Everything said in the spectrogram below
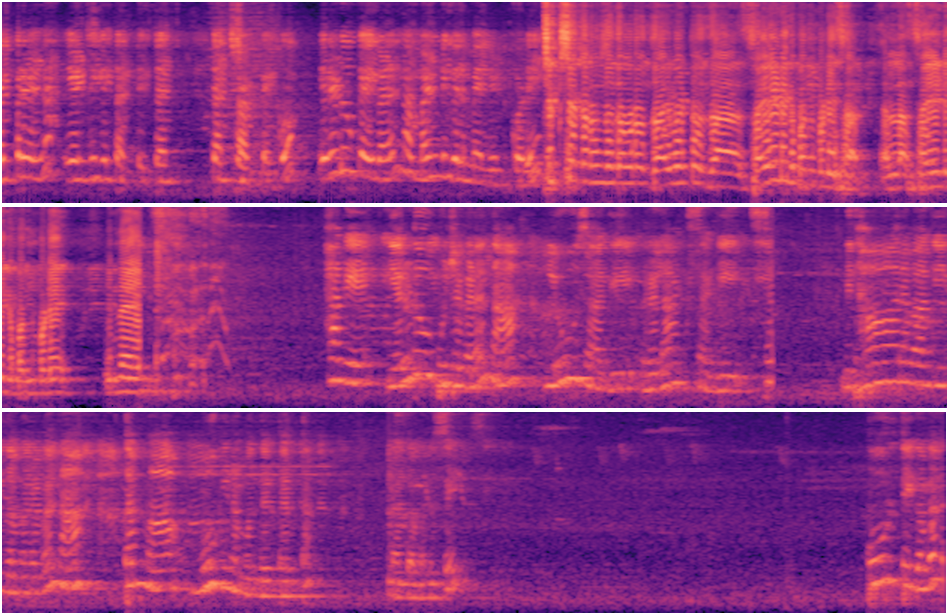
ಹೆಬ್ಬೆರಳನ್ನ ಎಡ್ಜಿಗೆ ತಟ್ಟಿ ಟಚ್ ಆಗ್ಬೇಕು ಎರಡೂ ಕೈಗಳನ್ನ ಮಂಡಿಗಳ ಮೇಲೆ ಇಟ್ಕೊಳ್ಳಿ. ಶಿಕ್ಷಕರೊಂದದವರು ದಯವಿಟ್ಟು ಸೈಡ್ಗೆ ಬಂದ್ಬಿಡಿ ಸರ್. ಎಲ್ಲ ಸೈಡ್ಗೆ ಬಂದ್ಬಿಡಿ. ಇನ್ನೇ ಹಾಗೆ ಎರಡೂ ಭುಜಗಳನ್ನ ಲೂಸ್ ಆಗಿ ರಿಲ್ಯಾಕ್ಸ್ ಆಗಿ ನಿಧಾನವಾಗಿ ಗಮನವನ್ನ ತಮ್ಮ ಮೂಗಿನ ಮುಂದೆ ತರ್ತ ಗಮನಿಸಿ. ಪೂರ್ತಿ ಗಮನ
